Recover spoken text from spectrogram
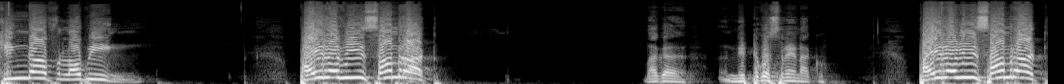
కింగ్ ఆఫ్ లాబింగ్ పైరవి సామ్రాట్. బాగా నెట్టుకొస్తున్నాయి నాకు. పైరవి సామ్రాట్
